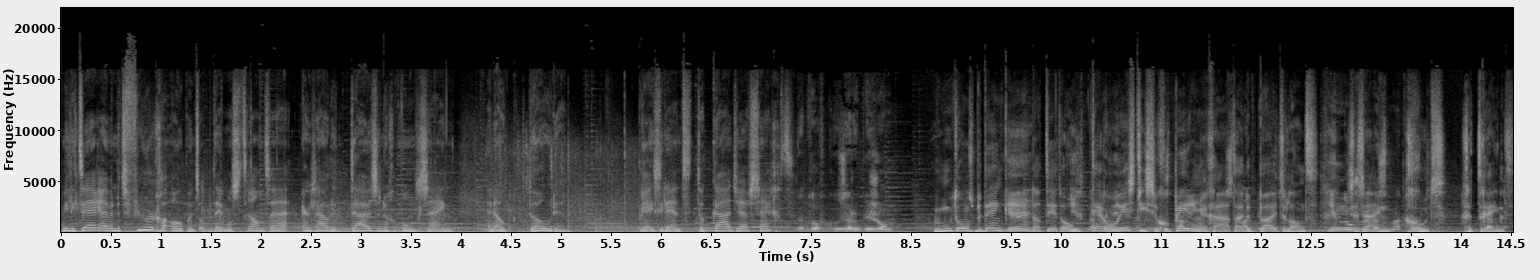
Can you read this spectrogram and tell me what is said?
Militairen hebben het vuur geopend op demonstranten. Er zouden duizenden gewonden zijn en ook doden. President Tokayev zegt... We moeten ons bedenken dat dit om terroristische groeperingen gaat uit het buitenland. Ze zijn goed getraind.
